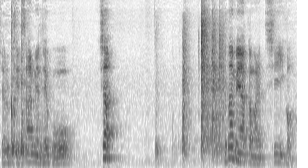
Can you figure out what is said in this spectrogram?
네. 자, 이렇게 쌓으면 되고, 자, 그 다음에 아까 말했듯이 이거.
